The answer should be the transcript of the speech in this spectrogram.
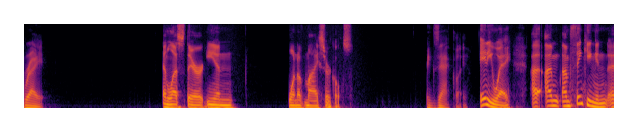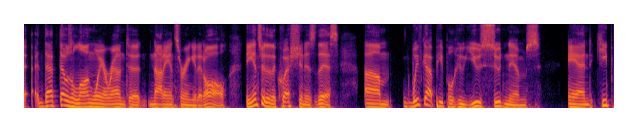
Right. unless they're in one of my circles. Exactly. anyway, I, I'm I'm thinking, and uh, that that was a long way around to not answering it at all. The answer to the question is this: um, We've got people who use pseudonyms and keep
